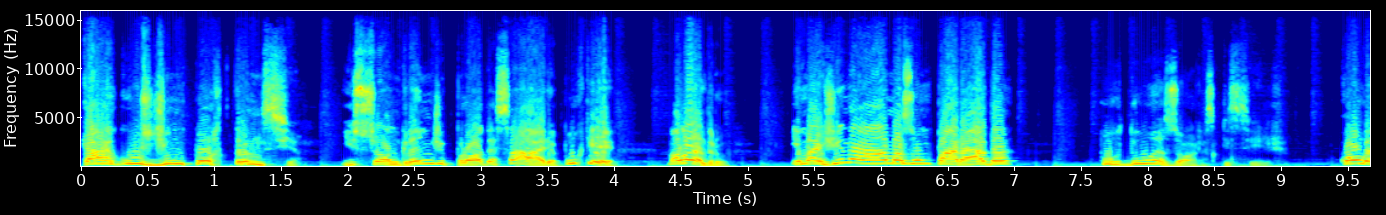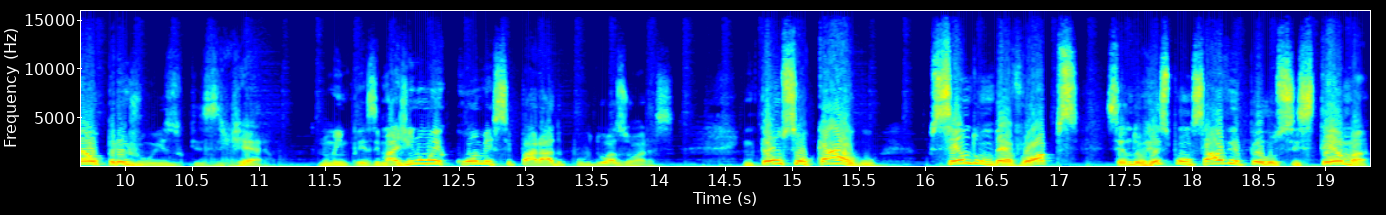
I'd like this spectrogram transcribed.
Cargos de importância. Isso é um grande pró dessa área. Por quê? Malandro, imagina a Amazon parada por duas horas que seja. Qual é o prejuízo que gera numa empresa? Imagina um e-commerce parado por duas horas. Então, o seu cargo, sendo um DevOps, sendo responsável pelo sistema,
